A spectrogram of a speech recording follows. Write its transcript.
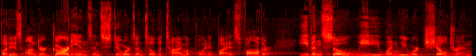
but is under guardians and stewards until the time appointed by his father. Even so, we, when we were children,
